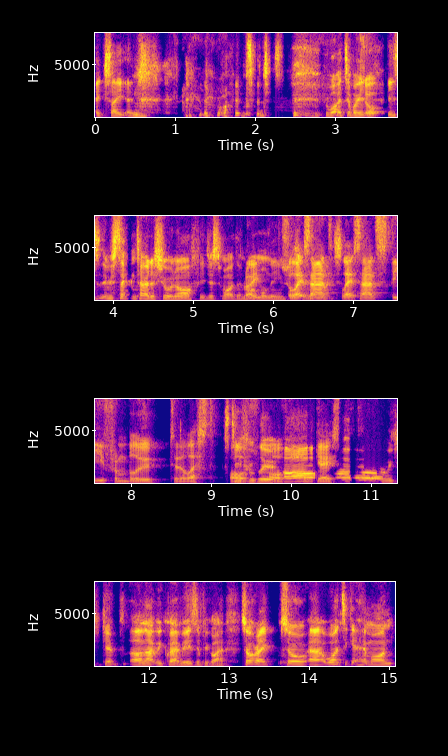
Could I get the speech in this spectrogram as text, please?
exciting. he wanted to just, he wanted to wait. So- He's, he was sick and tired of showing off. He just wanted a Right. normal name. So let's add let's add Steve from Blue to the list. Steve of, from Blue. Of, oh, of guests. oh, we could get. Oh, that'd be quite amazing if we got him. So right. So uh, I wanted to get him on.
